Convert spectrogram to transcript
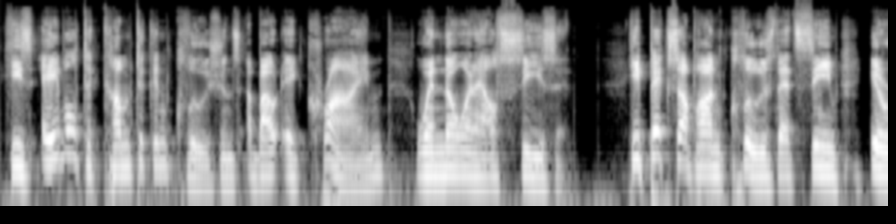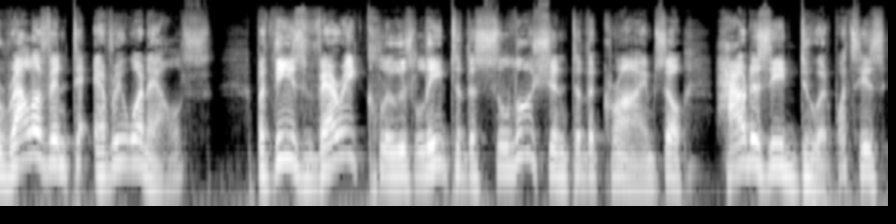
he's able to come to conclusions about a crime when no one else sees it. He picks up on clues that seem irrelevant to everyone else, but these very clues lead to the solution to the crime. So, how does he do it? What's his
